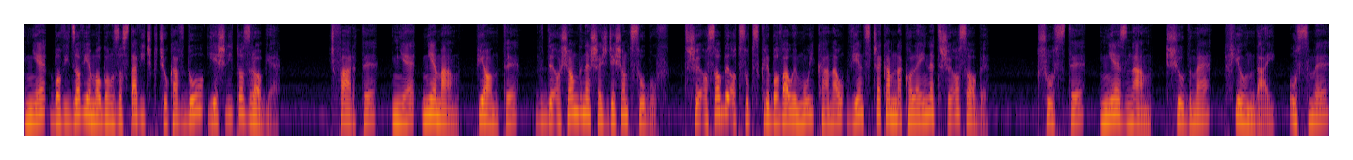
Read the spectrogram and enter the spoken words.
nie, bo widzowie mogą zostawić kciuka w dół, jeśli to zrobię. Czwarty, nie, nie mam. Piąty, gdy osiągnę 60 subów. Trzy osoby odsubskrybowały mój kanał, więc czekam na kolejne trzy osoby. Szósty, nie znam. Siódme, Hyundai. Ósmy,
